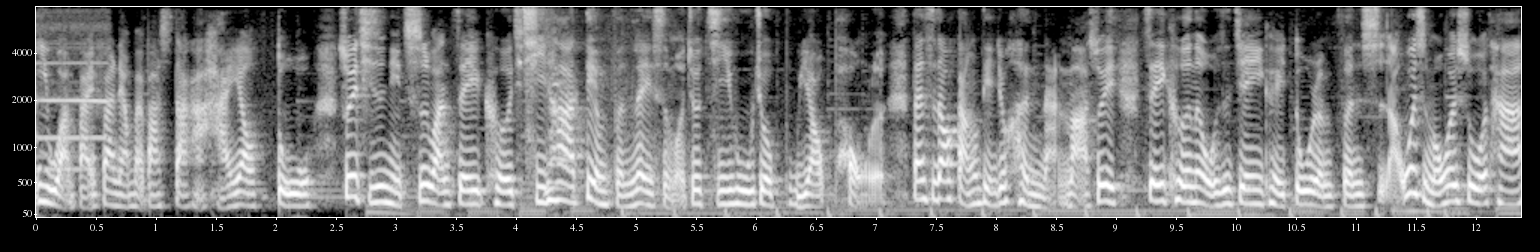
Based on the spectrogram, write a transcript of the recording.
一碗白饭两百八十大卡还要多。所以其实你吃完这一颗，其他的淀粉类什么就几乎就不要碰了。但是到港点就很难嘛，所以这一颗呢，我是建议可以多人分食啊。为什么会说它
